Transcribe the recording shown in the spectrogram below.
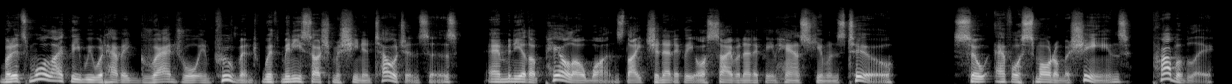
but it's more likely we would have a gradual improvement with many such machine intelligences, and many other parallel ones like genetically or cybernetically enhanced humans too. So ever smarter machines, probably,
